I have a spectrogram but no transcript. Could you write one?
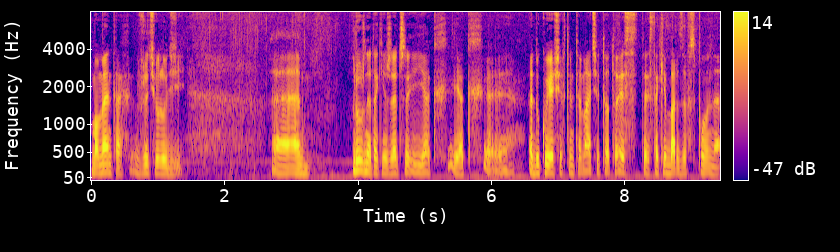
momentach w życiu ludzi. E, różne takie rzeczy i jak, jak e, edukuję się w tym temacie, to to jest, to jest takie bardzo wspólne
